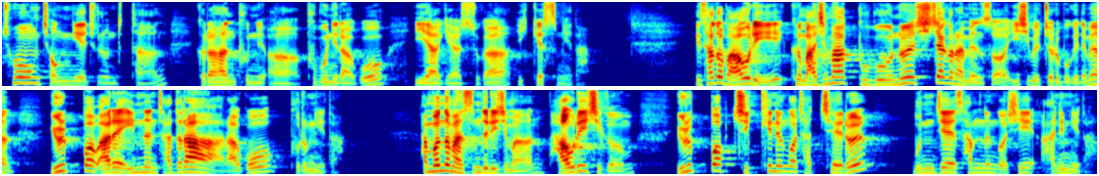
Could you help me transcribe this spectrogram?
총 정리해 주는 듯한 그러한 분, 어, 부분이라고 이야기할 수가 있겠습니다. 이 사도 바울이 그 마지막 부분을 시작을 하면서 21절을 보게 되면 율법 아래 있는 자들아라고 부릅니다. 한 번 더 말씀드리지만 바울이 지금 율법 지키는 것 자체를 문제 삼는 것이 아닙니다.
